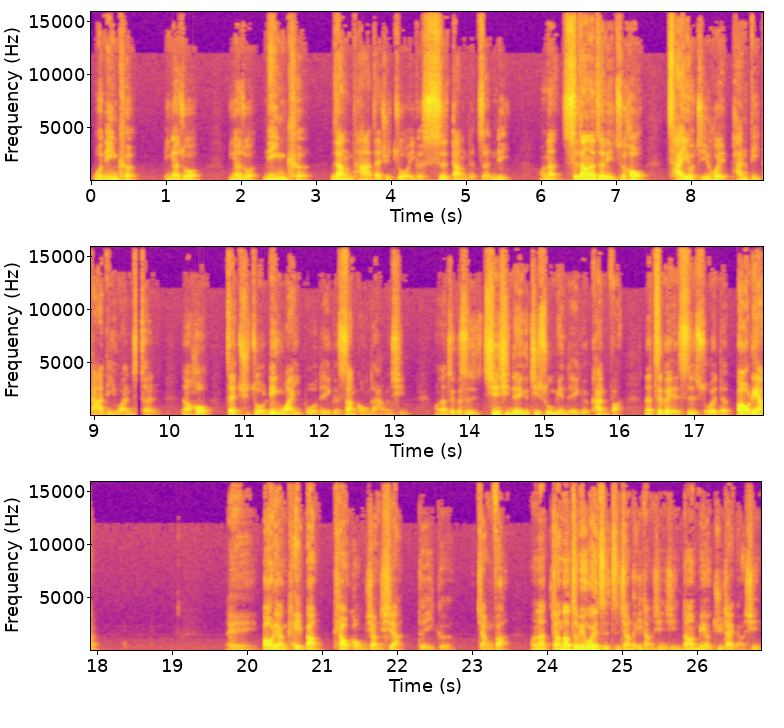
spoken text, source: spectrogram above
我宁可应该说应该说宁可。让它再去做一个适当的整理，哦，那适当的整理之后，才有机会盘底打底完成，然后再去做另外一波的一个上攻的行情，哦，那这个是新兴的一个技术面的一个看法，那这个也是所谓的爆量，哎，爆量 K 棒跳空向下的一个讲法，哦，那讲到这边为止，只讲了一档新星，当然没有具代表性，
